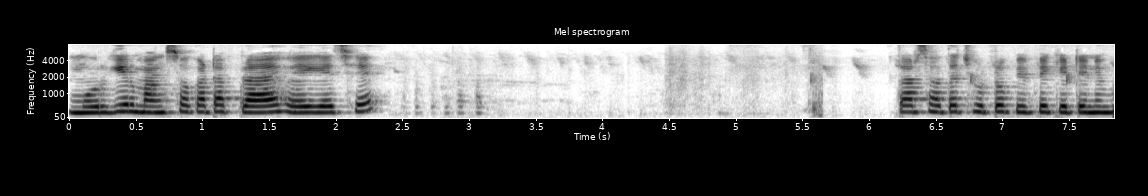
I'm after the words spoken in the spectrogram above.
মুরগির মাংস কাটা প্রায় হয়ে গেছে। তার সাথে ছোট পেঁপে কেটে নেব।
